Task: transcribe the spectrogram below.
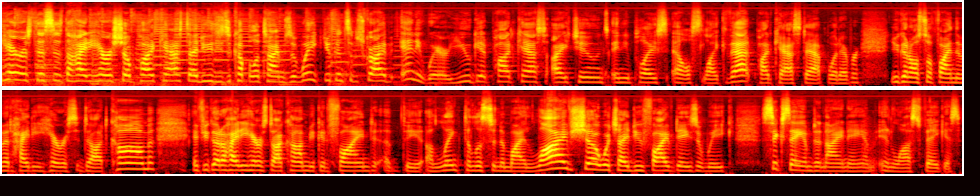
Harris. This is the Heidi Harris Show podcast. I do these a couple of times a week. You can subscribe anywhere you get podcasts, iTunes, any place else like that, podcast app, whatever. You can also find them at HeidiHarris.com. If you go to HeidiHarris.com, you can find the, a link to listen to my live show, which I do five days a week, 6 a.m. to 9 a.m. in Las Vegas.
